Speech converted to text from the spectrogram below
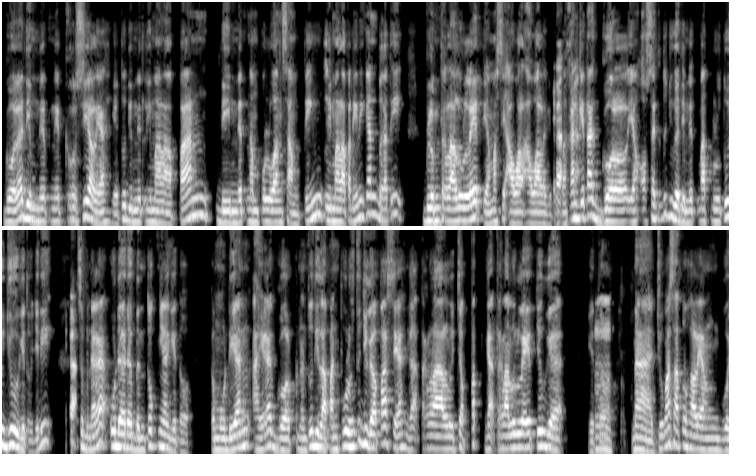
golnya di menit-menit krusial ya, yaitu di menit 58, di menit 60-an something. 58 ini kan berarti belum terlalu late ya, masih awal-awal gitu. Ya, Bahkan ya. kita gol yang offside itu juga di menit 47 gitu. Jadi ya. sebenarnya udah ada bentuknya gitu. Kemudian akhirnya gol penentu di 80 itu juga pas ya, nggak terlalu cepet, nggak terlalu late juga gitu. Hmm. Nah, cuma satu hal yang gue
